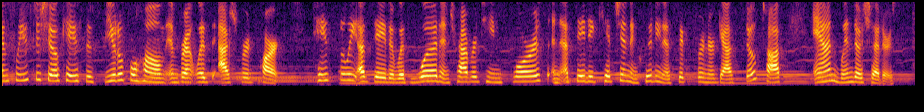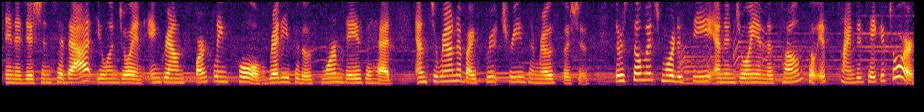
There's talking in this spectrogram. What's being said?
I'm pleased to showcase this beautiful home in Brentwood's Ashford Park. Tastefully updated with wood and travertine floors, an updated kitchen including a six burner gas stovetop, and window shutters. In addition to that, you'll enjoy an in-ground sparkling pool ready for those warm days ahead and surrounded by fruit trees and rose bushes. There's so much more to see and enjoy in this home, so it's time to take a tour.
